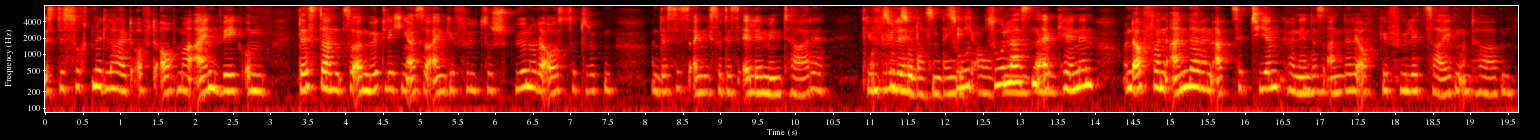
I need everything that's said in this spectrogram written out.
ist das Suchtmittel halt oft auch mal ein Weg, um das dann zu ermöglichen, also ein Gefühl zu spüren oder auszudrücken. Und das ist eigentlich so das Elementare. Und zuzulassen, denke zu, ich auch, Zulassen, ja. erkennen und auch von anderen akzeptieren können, dass andere auch Gefühle zeigen und haben.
